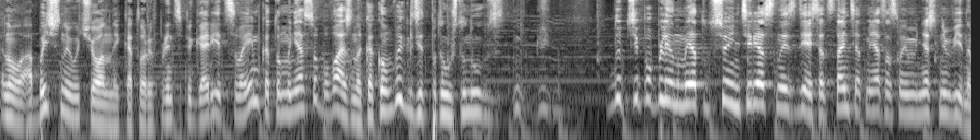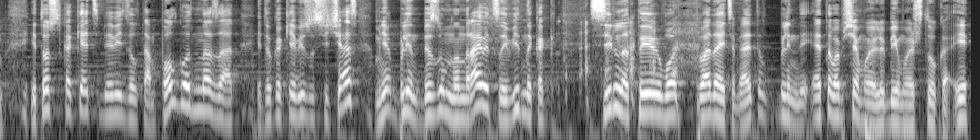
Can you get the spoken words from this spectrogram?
ну, обычный ученый, который, в принципе, горит своим, которому не особо важно, как он выглядит, потому что, ну, ну, типа, блин, у меня тут все интересное здесь, отстаньте от меня со своим внешним видом. И то, что, как я тебя видел там полгода назад, и то, как я вижу сейчас, мне, блин, безумно нравится, и видно, как сильно ты вот под этим. Это, блин, это вообще моя любимая штука. И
